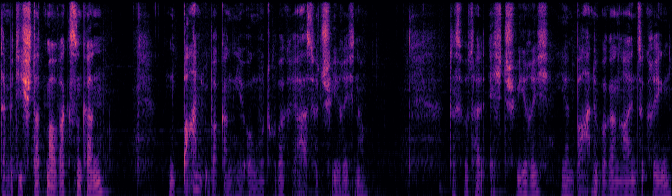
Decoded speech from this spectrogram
damit die Stadt mal wachsen kann, einen Bahnübergang hier irgendwo drüber kriegen. Ja, es wird schwierig, ne? Das wird halt echt schwierig, hier einen Bahnübergang reinzukriegen.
